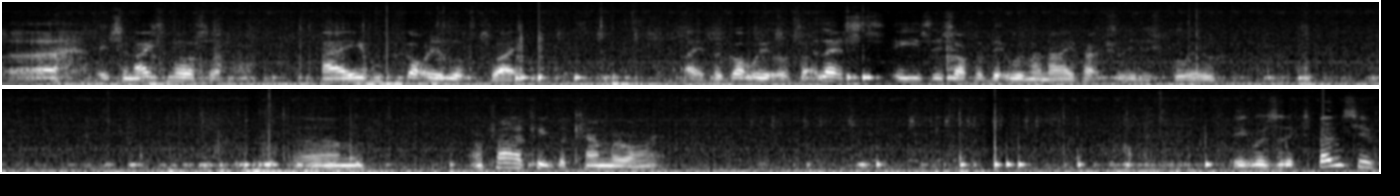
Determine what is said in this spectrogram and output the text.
Uh, it's a nice motor. I even forgot what it looks like. I forgot what it looks like. Let's ease this off a bit with my knife actually, this glue. Um, I'm trying to keep the camera on it. It was expensive,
